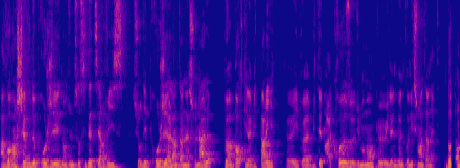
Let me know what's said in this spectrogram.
avoir un chef de projet dans une société de service sur des projets à l'international, peu importe qu'il habite Paris, euh, il peut habiter dans la Creuse du moment qu'il a une bonne connexion Internet. D'autant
